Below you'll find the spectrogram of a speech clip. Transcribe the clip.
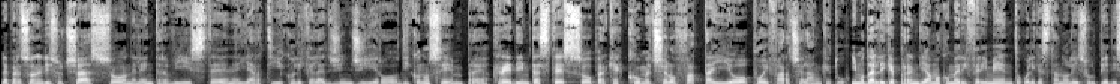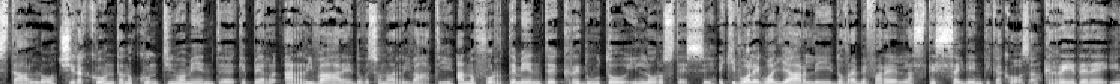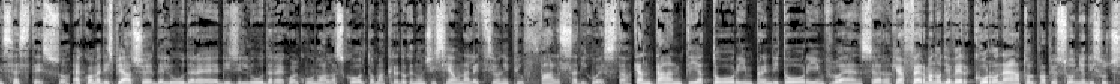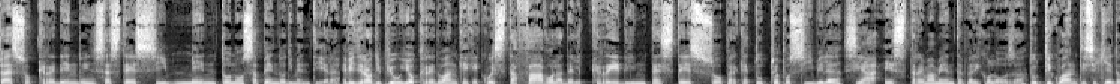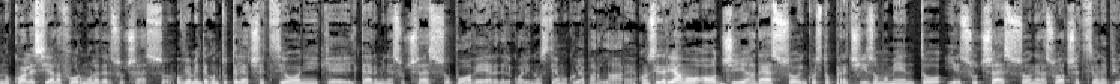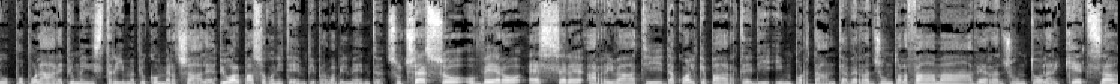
Le persone di successo, nelle interviste, negli articoli che leggi in giro, dicono sempre credi in te stesso perché come ce l'ho fatta io puoi farcela anche tu. I modelli che prendiamo come riferimento, quelli che stanno lì sul piedistallo, ci raccontano continuamente che per arrivare dove sono arrivati hanno fortemente creduto in loro stessi e chi vuole eguagliarli dovrebbe fare la stessa identica cosa, credere in in se stesso. Ecco, a me dispiace deludere, disilludere qualcuno all'ascolto, ma credo che non ci sia una lezione più falsa di questa. Cantanti, attori, imprenditori, influencer, che affermano di aver coronato il proprio sogno di successo credendo in se stessi, mentono sapendo di mentire. E vi dirò di più, io credo anche che questa favola del credi in te stesso perché tutto è possibile sia estremamente pericolosa. Tutti quanti si chiedono chiedono quale sia la formula del successo, ovviamente con tutte le accezioni che il termine successo può avere, delle quali non stiamo qui a parlare. Consideriamo oggi, adesso, in questo preciso momento, il successo nella sua accezione più popolare, più mainstream, più commerciale, più al passo con i tempi, probabilmente. Successo, ovvero essere arrivati da qualche parte di importante, aver raggiunto la fama, aver raggiunto la ricchezza,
